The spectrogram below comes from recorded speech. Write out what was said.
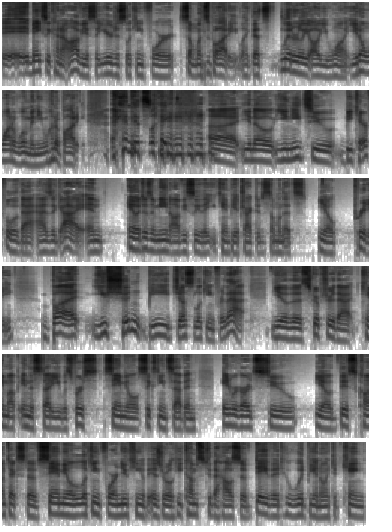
it, makes it kind of obvious that you're just looking for someone's body. Like that's literally all you want. You don't want a woman you want a body. And it's like uh you know you need to be careful of that as a guy. And you know it doesn't mean obviously that you can't be attracted to someone that's you know pretty but you shouldn't be just looking for that. You know, the scripture that came up in the study was First Samuel 16:7 in regards to, you know, this context of Samuel looking for a new king of Israel. He comes to the house of David who would be anointed king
